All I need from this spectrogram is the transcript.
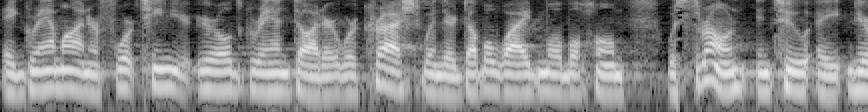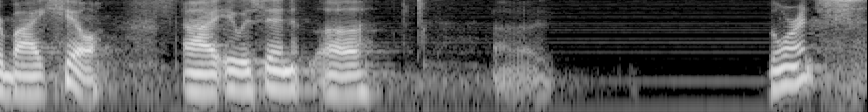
a grandma and her 14 year old granddaughter were crushed when their double wide mobile home was thrown into a nearby hill. Uh, it was in uh, uh, Lawrence,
